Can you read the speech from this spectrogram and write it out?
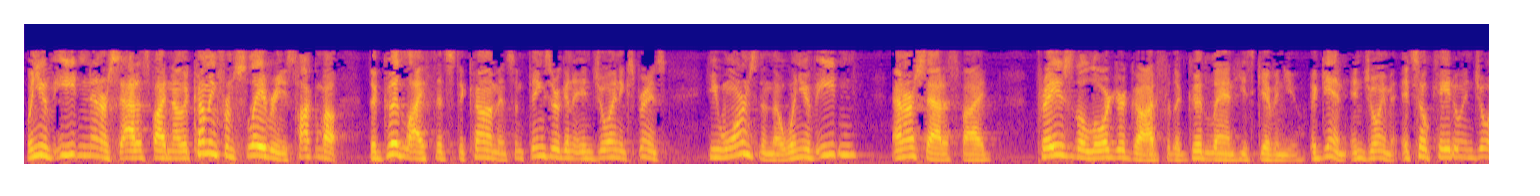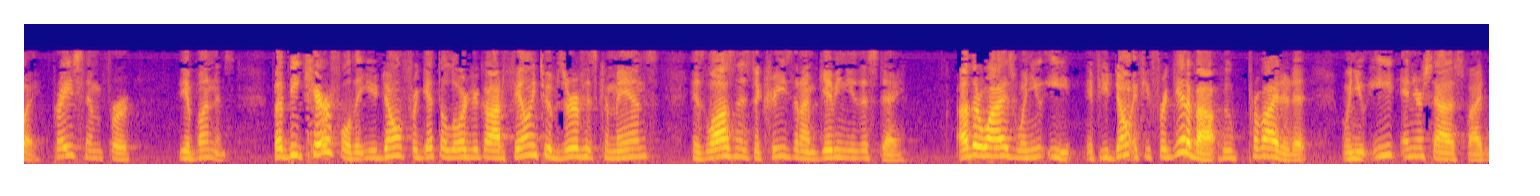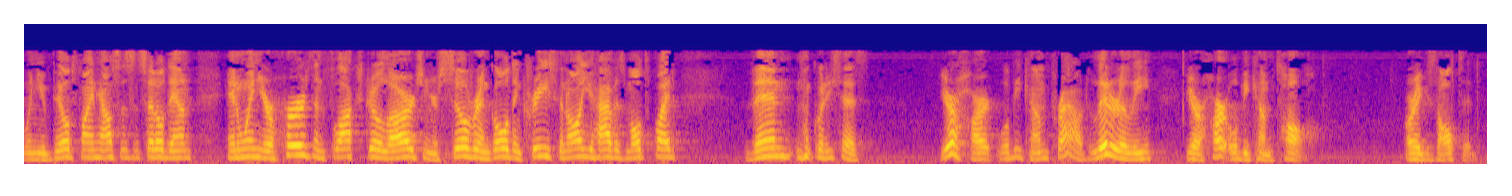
When you've eaten and are satisfied, now they're coming from slavery. He's talking about the good life that's to come and some things they're going to enjoy and experience. He warns them, though, when you've eaten and are satisfied, praise the Lord your God for the good land he's given you. Again, enjoyment. It's okay to enjoy. Praise him for the abundance. But be careful that you don't forget the Lord your God, failing to observe his commands, his laws, and his decrees that I'm giving you this day. Otherwise, when you eat, if you don't, if you forget about who provided it, when you eat and you're satisfied, when you build fine houses and settle down, and when your herds and flocks grow large, and your silver and gold increase, and all you have is multiplied, then, look what he says, your heart will become proud. Literally, your heart will become tall or exalted.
